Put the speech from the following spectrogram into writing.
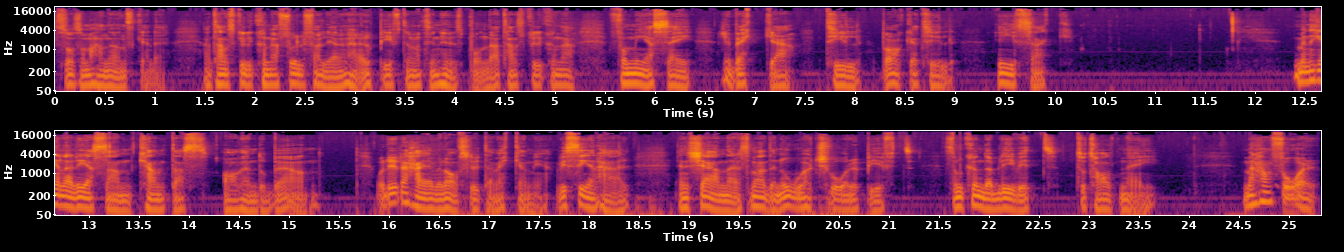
så som han önskade. Att han skulle kunna fullfölja den här uppgiften åt sin husbonde. Att han skulle kunna få med sig Rebecka tillbaka till Isak. Men hela resan kantas av ändå bön. Och det är det här jag vill avsluta veckan med. Vi ser här en tjänare som hade en oerhört svår uppgift. Som kunde ha blivit totalt nej. Men han får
